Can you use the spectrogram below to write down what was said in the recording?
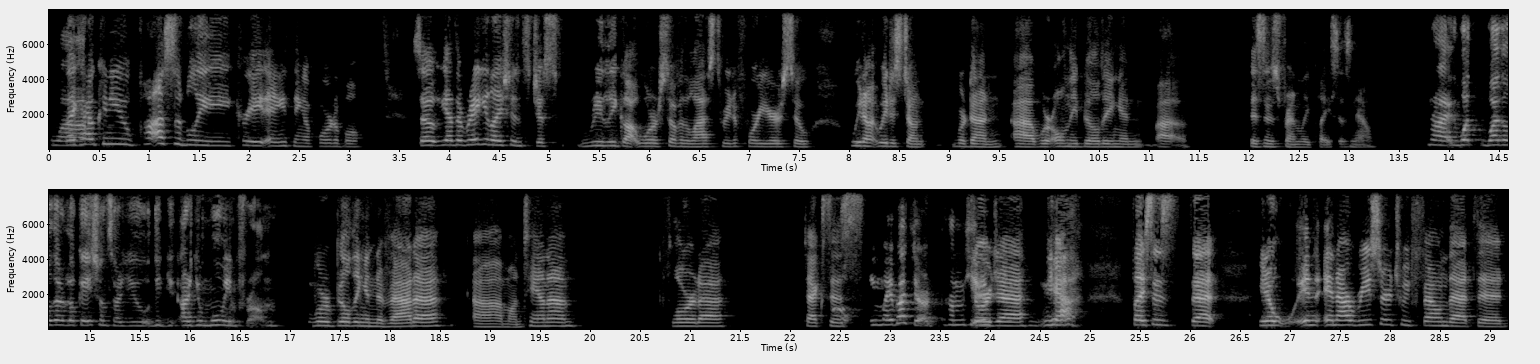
Wow. Like, how can you possibly create anything affordable? So, yeah, the regulations just really got worse over the last three to four years. So, we don't, we just don't, we're done. Uh, we're only building in uh, business friendly places now. Right. What what other locations are you did you are you moving from? We're building in Nevada, uh, Montana, Florida, Texas. Oh, in my backyard. I'm here. Georgia. Yeah. Places that you know in in our research we found that the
